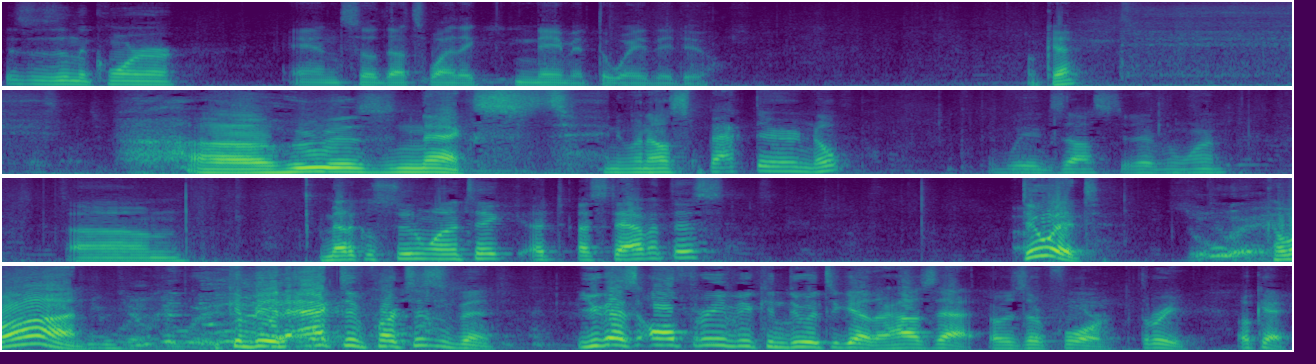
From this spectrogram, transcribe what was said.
This is in the corner, and so that's why they name it the way they do. Okay. Uh, who is next? Anyone else back there? Nope. We exhausted everyone. Um, medical student want to take a, a stab at this? Do it. Do it. Come on. You can You can be an active participant. You guys, all three of you can do it together. How's that? Or is there four? Three. Okay.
